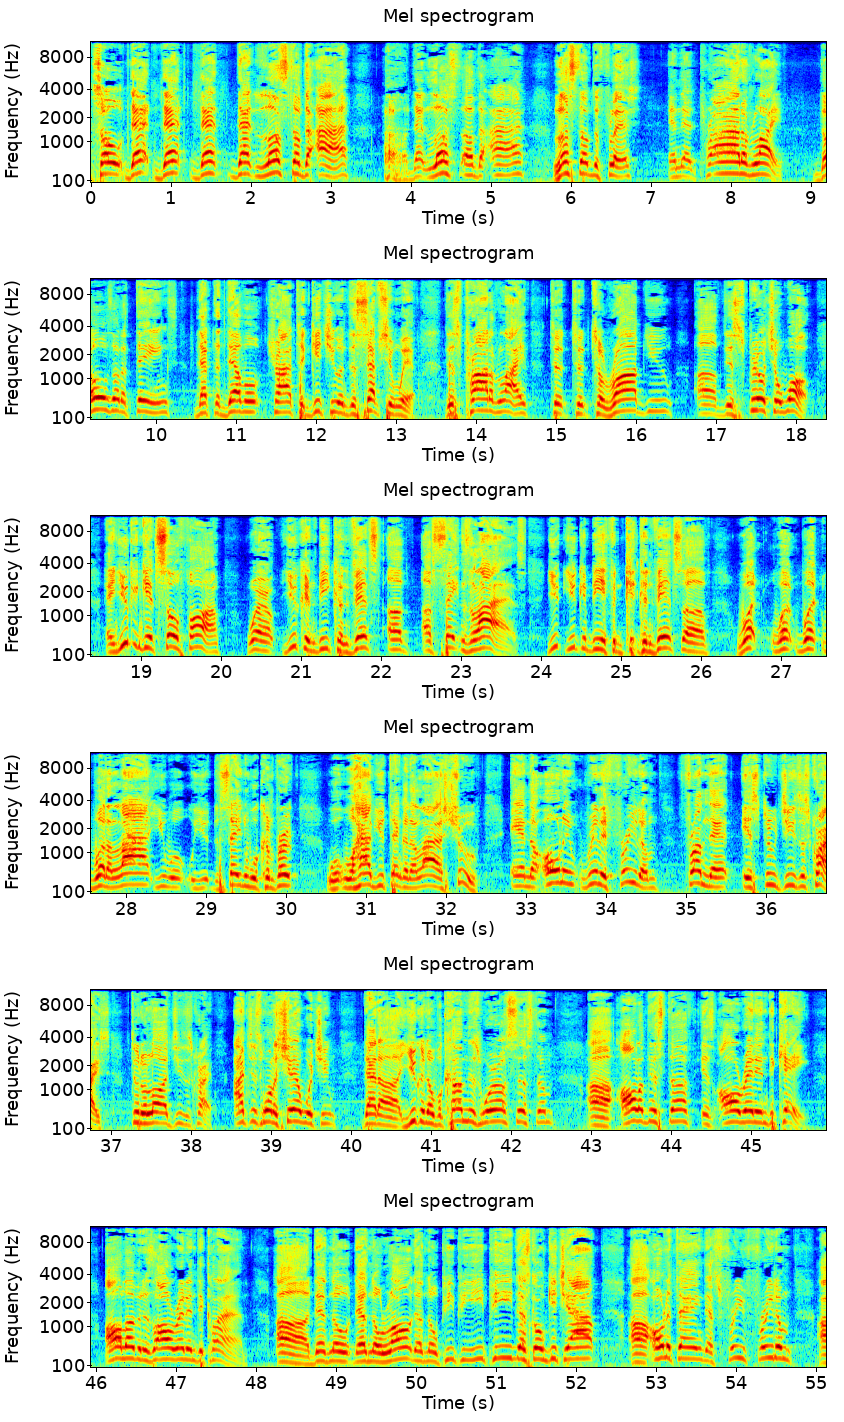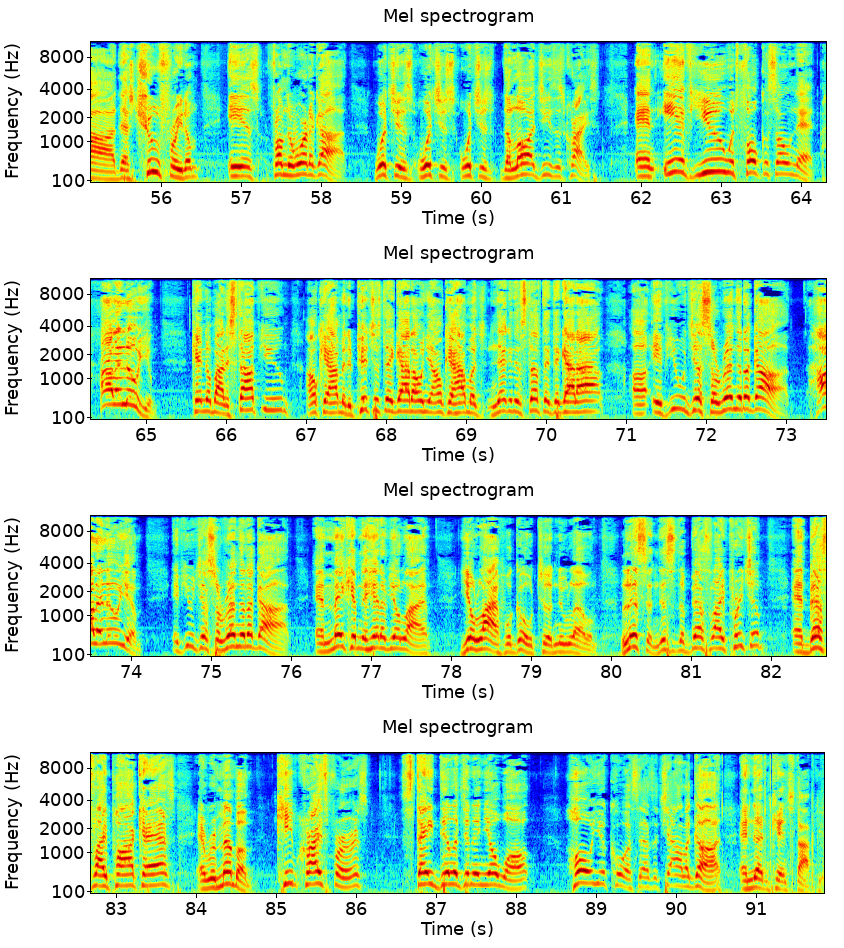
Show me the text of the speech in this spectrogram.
So that that that that lust of the eye, uh, that lust of the eye, lust of the flesh, and that pride of life, those are the things that the devil tried to get you in deception with. This pride of life to, to, to rob you of this spiritual walk. And you can get so far where you can be convinced of, of Satan's lies. You, you can be convinced of what, what, what, what a lie you will, you, the Satan will convert, will, will have you thinking the lie is true. And the only really freedom from that is through Jesus Christ, through the Lord Jesus Christ. I just want to share with you that uh, you can overcome this world system. Uh, all of this stuff is already in decay. All of it is already in decline. Uh, there's no there's no law, there's no PPEP that's gonna get you out. Uh, only thing that's free freedom, uh, that's true freedom, is from the Word of God, which is which is which is the Lord Jesus Christ. And if you would focus on that, hallelujah, can't nobody stop you. I don't care how many pictures they got on you. I don't care how much negative stuff that they got out. Uh, if you just surrender to God, hallelujah. If you just surrender to God and make him the head of your life, your life will go to a new level. Listen, this is the Best Life Preacher and Best Life Podcast. And remember, keep Christ first, stay diligent in your walk, hold your course as a child of God, and nothing can stop you.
